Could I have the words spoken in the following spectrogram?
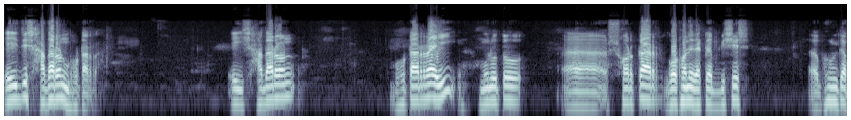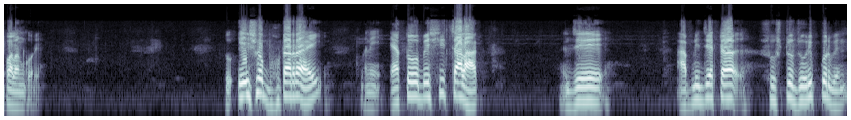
এই যে সাধারণ ভোটাররা এই সাধারণ ভোটাররাই মূলত সরকার গঠনের একটা বিশেষ ভূমিকা পালন করে। তো এইসব ভোটাররাই মানে এত বেশি চালাক যে আপনি যে একটা সুষ্ঠু জরিপ করবেন,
